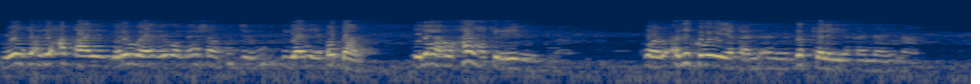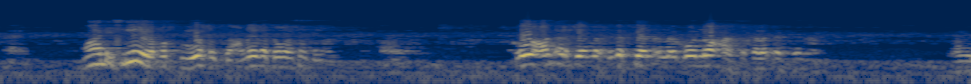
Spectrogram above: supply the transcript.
nimanka adi xaqaaden gara waaye iyagoo meeshaan ku jiro mugdigaan iyo baddaan ilaahu hal ha ka reebi kuwaan adig kuma yaqaan dad kale yaqaanaan. Waana is leeyahay qofka muwaxidka xaqiiqatan waa saas kuwa waxaad arkaya marka dadkan kuwa noocaas oo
